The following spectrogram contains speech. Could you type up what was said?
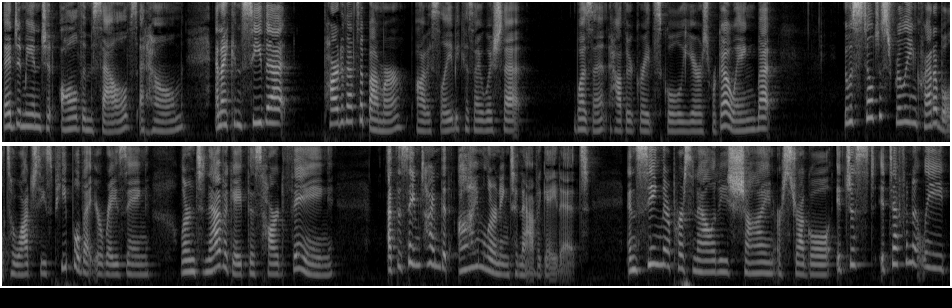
They had to manage it all themselves at home. And I can see that part of that's a bummer, obviously, because I wish that wasn't how their grade school years were going, but it was still just really incredible to watch these people that you're raising learn to navigate this hard thing at the same time that I'm learning to navigate it. And seeing their personalities shine or struggle, it just, it definitely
